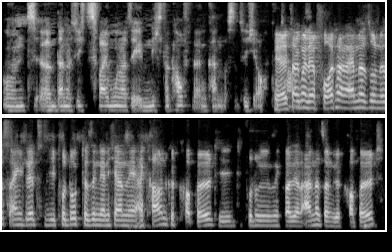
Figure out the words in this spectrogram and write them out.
Und ähm, dann natürlich zwei Monate eben nicht verkauft werden kann, was natürlich auch. Ja, ich sag mal, der Vorteil an Amazon ist eigentlich letztlich, die Produkte sind ja nicht an den Account gekoppelt, die, die Produkte sind quasi an Amazon gekoppelt.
